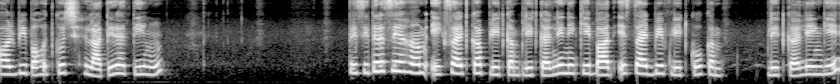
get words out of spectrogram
और भी बहुत कुछ लाती रहती हूँ। तो इसी तरह से हम एक साइड का प्लीट कंप्लीट कर लेने के बाद इस साइड भी प्लीट को कंप्लीट कर लेंगे।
